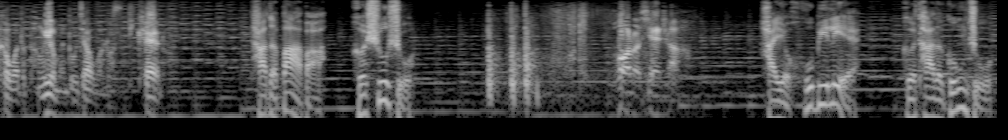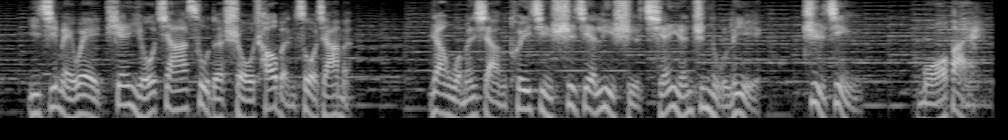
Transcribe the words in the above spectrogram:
可我的朋友们都叫我鲁斯蒂凯罗。他的爸爸和叔叔，霍勒先生，还有忽必烈和他的公主。以及每位添油加醋的手抄本作家们，让我们向推进世界历史前人之努力致敬、膜拜。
